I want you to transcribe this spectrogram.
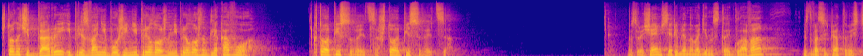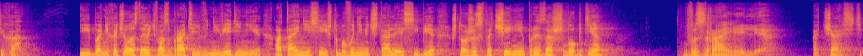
Что значит дары и призвание Божье непреложны? Непреложны для кого? Кто описывается? Что описывается? Возвращаемся, Римлянам 11 глава, с 25 стиха. «Ибо не хочу оставить вас, братья, в неведении о тайне сей, чтобы вы не мечтали о себе, что ожесточение произошло где? В Израиле, отчасти».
